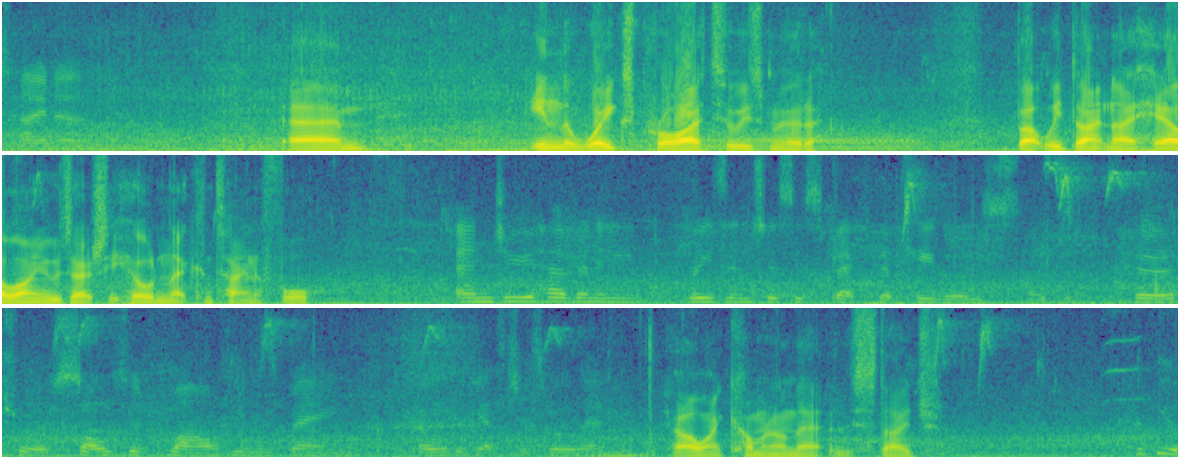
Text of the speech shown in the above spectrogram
container? Um, in the weeks prior to his murder, but we don't know how long he was actually held in that container for. And do you have any reason to suspect that he was hurt or assaulted while he was being held against his will there? I won't comment on that at this stage. Have you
